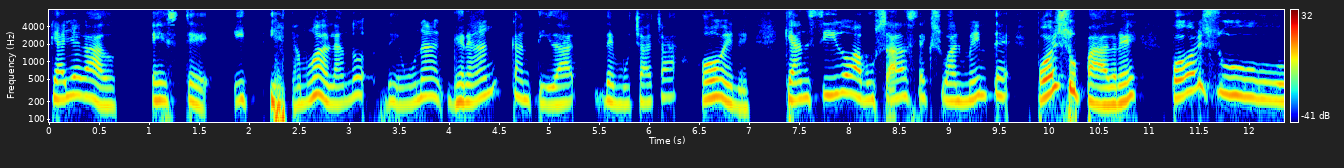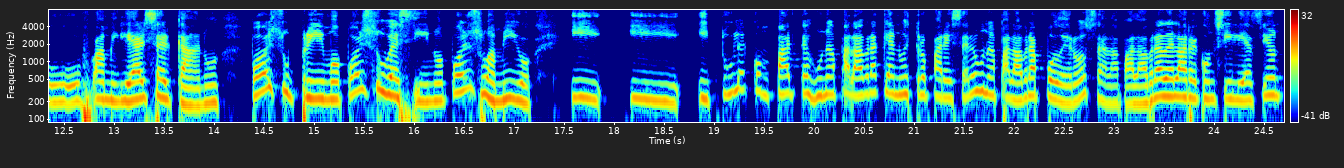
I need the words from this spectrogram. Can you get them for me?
que ha llegado, este, y, y estamos hablando de una gran cantidad de muchachas jóvenes que han sido abusadas sexualmente por su padre, por su familiar cercano, por su primo, por su vecino, por su amigo. Y, y, tú le compartes una palabra que a nuestro parecer es una palabra poderosa, la palabra de la reconciliación,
